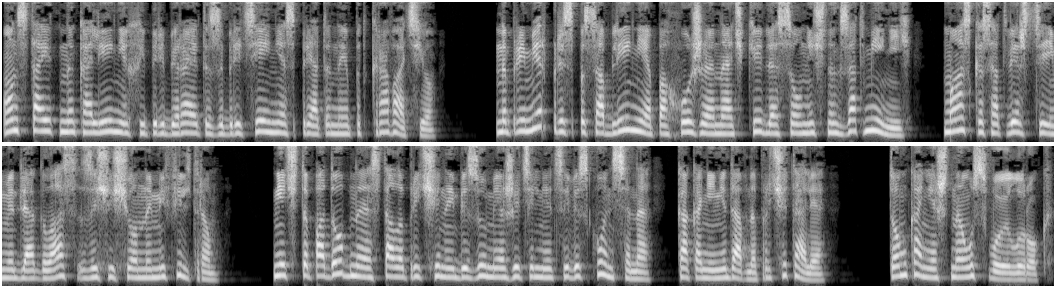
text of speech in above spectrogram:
Он стоит на коленях и перебирает изобретения, спрятанные под кроватью, Например, приспособление, похожее на очки для солнечных затмений, маска с отверстиями для глаз, защищенными фильтром. Нечто подобное стало причиной безумия жительницы Висконсина, как они недавно прочитали. Том, конечно, усвоил урок.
